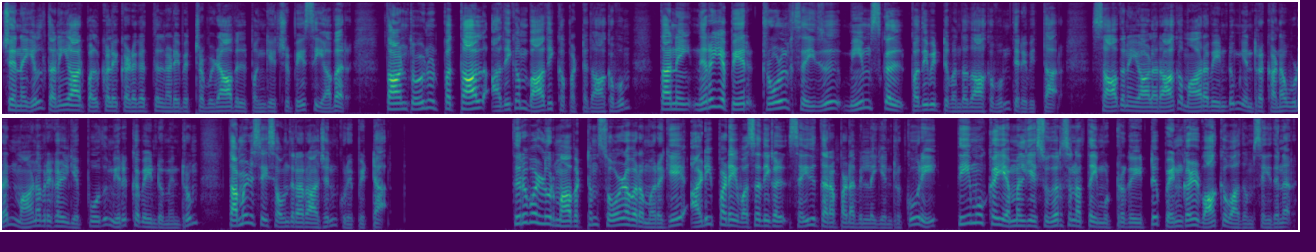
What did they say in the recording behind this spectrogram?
சென்னையில் தனியார் பல்கலைக்கழகத்தில் நடைபெற்ற விழாவில் பங்கேற்று பேசிய அவர் தான் தொழில்நுட்பத்தால் அதிகம் பாதிக்கப்பட்டதாகவும் தன்னை நிறைய பேர் ட்ரோல் செய்து மீம்ஸ்கள் பதிவிட்டு வந்ததாகவும் தெரிவித்தார். சாதனையாளராக மாற வேண்டும் என்ற கனவுடன் மாணவர்கள் எப்போதும் இருக்க வேண்டும் என்றும் தமிழிசை சவுந்தரராஜன் குறிப்பிட்டார். திருவள்ளூர் மாவட்டம் சோழவரம் அருகே அடிப்படை வசதிகள் செய்து தரப்படவில்லை என்று கூறி திமுக எம்எல்ஏ சுதர்சனத்தை முற்றுகையிட்டு பெண்கள் வாக்குவாதம் செய்தனர்.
